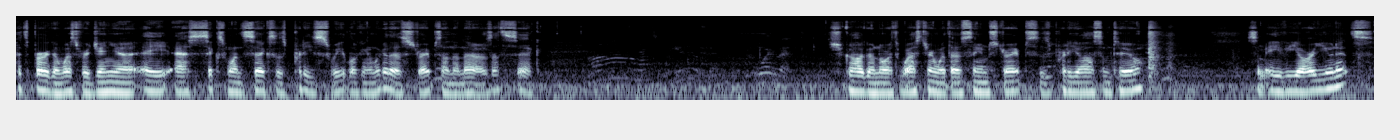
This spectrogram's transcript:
Pittsburgh and West Virginia AS616 is pretty sweet looking. Look at those stripes on the nose. That's sick. Chicago Northwestern with those same stripes is pretty awesome too. Some AVR units.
